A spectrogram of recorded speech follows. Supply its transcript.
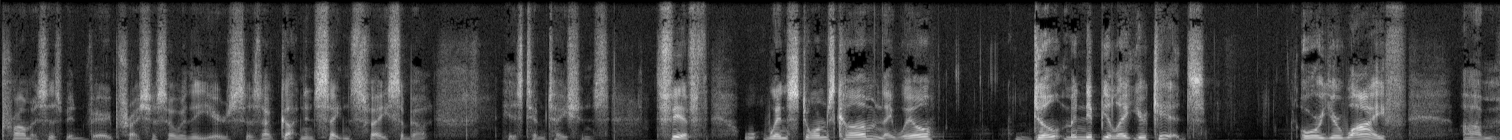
promise has been very precious over the years as I've gotten in Satan's face about his temptations. Fifth, when storms come, and they will, don't manipulate your kids or your wife. Um,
